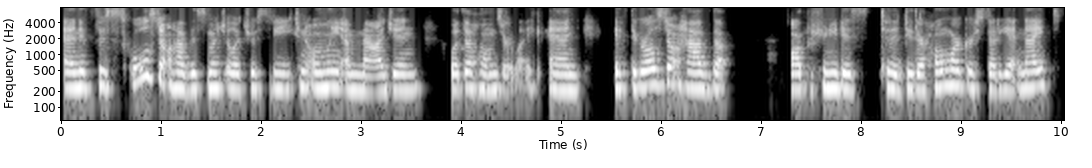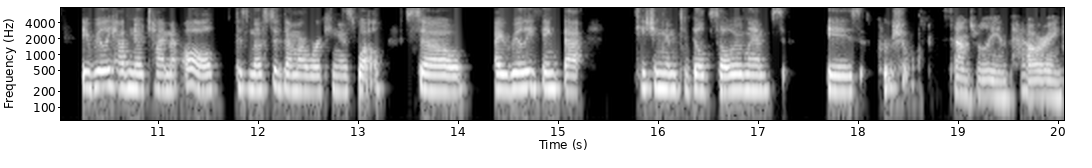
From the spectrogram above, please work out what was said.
And if the schools don't have this much electricity, you can only imagine what the homes are like. And if the girls don't have the opportunities to do their homework or study at night, they really have no time at all because most of them are working as well. So I really think that teaching them to build solar lamps is crucial. Sounds really empowering.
